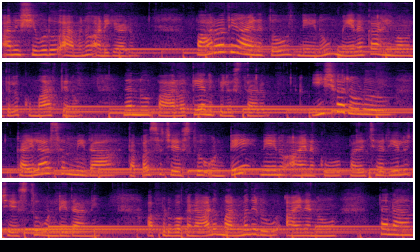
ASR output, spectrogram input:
అని శివుడు ఆమెను అడిగాడు. పార్వతి ఆయనతో నేను మేనకా హిమవంతుల కుమార్తెను. నన్ను పార్వతి అని పిలుస్తారు. ఈశ్వరుడు కైలాసం మీద తపస్సు చేస్తూ ఉంటే నేను ఆయనకు పరిచర్యలు చేస్తూ ఉండేదాన్ని. అప్పుడు ఒకనాడు మన్మధుడు ఆయనను తన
